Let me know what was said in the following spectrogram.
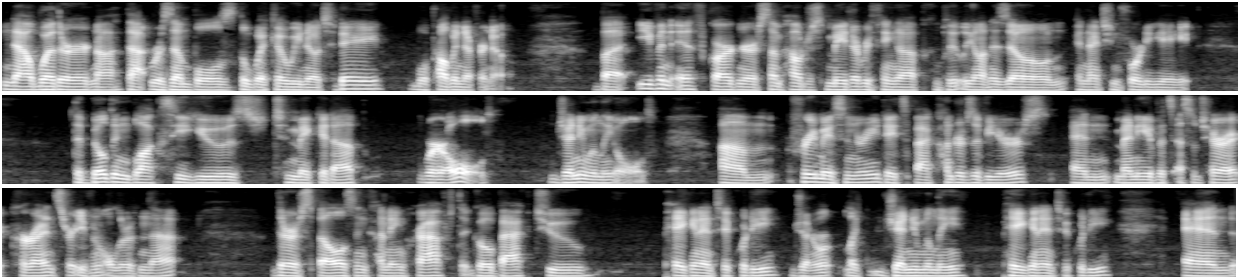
now, whether or not that resembles the Wicca we know today, we'll probably never know. But even if Gardner somehow just made everything up completely on his own in 1948, the building blocks he used to make it up were old, genuinely old. Um, Freemasonry dates back hundreds of years, and many of its esoteric currents are even older than that. There are spells and cunning craft that go back to pagan antiquity, general like genuinely pagan antiquity, and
